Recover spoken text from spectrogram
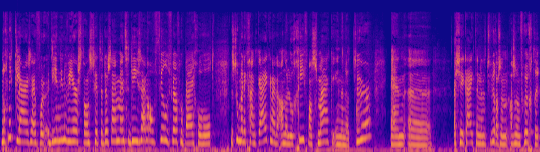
nog niet klaar zijn voor die in de weerstand zitten. Er zijn mensen die zijn al veel te ver voorbij gehold. Dus toen ben ik gaan kijken naar de analogie van smaken in de natuur. En uh, als je kijkt naar de natuur als een, als een vrucht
